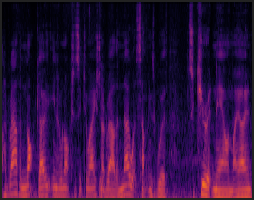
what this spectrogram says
I'd rather not go into an auction situation. I'd rather know what something's worth, secure it now on my own.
